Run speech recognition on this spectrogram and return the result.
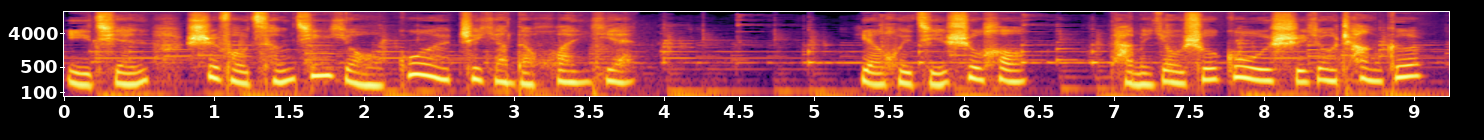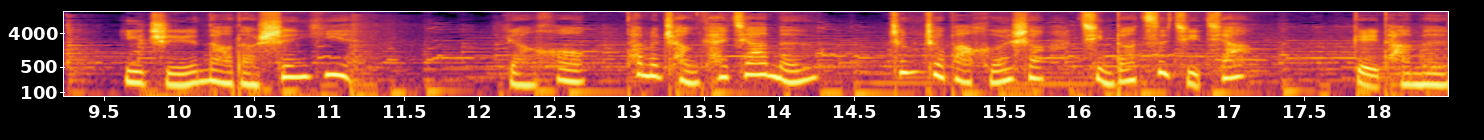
以前是否曾经有过这样的欢宴。宴会结束后，他们又说故事又唱歌，一直闹到深夜。然后他们敞开家门，争着把和尚请到自己家。给他们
